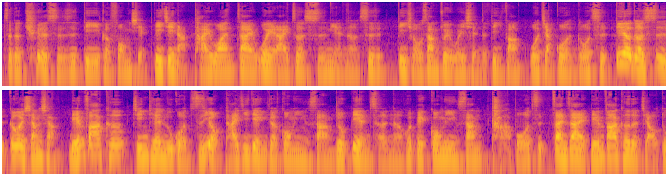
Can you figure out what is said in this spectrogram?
这个确实是第一个风险。毕竟啊，台湾在未来这十年呢，是地球上最危险的地方，我讲过很多次。第二个是。各位想想，联发科今天如果只有台积电一个供应商，就变成呢会被供应商卡脖子。站在联发科的角度，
